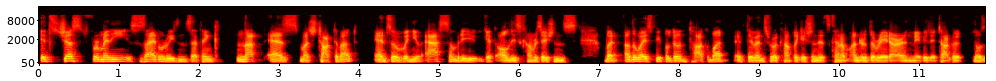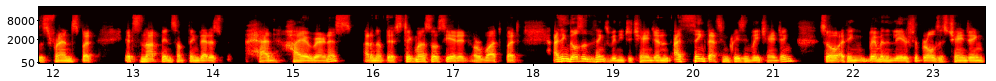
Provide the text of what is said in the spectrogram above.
it's just for many societal reasons, I think, not as much talked about. And so when you ask somebody, you get all these conversations, but otherwise people don't talk about if they went through a complication that's kind of under the radar and maybe they talk to closest friends, but it's not been something that has had high awareness. I don't know if there's stigma associated or what, but I think those are the things we need to change. And I think that's increasingly changing. So I think women in leadership roles is changing.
